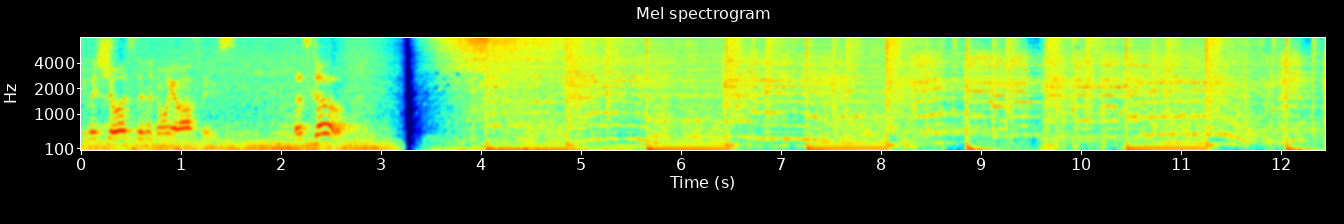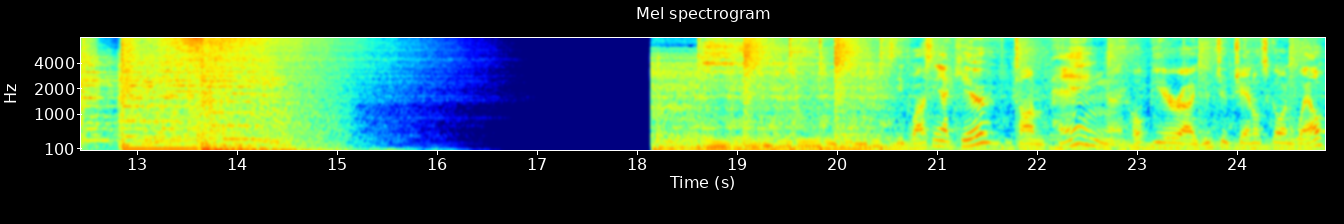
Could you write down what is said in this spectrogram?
You're gonna show us the Hanoi office. Let's go. Wozniak here, Tom Peng. I hope your uh, YouTube channel is going well.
